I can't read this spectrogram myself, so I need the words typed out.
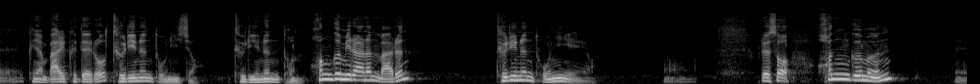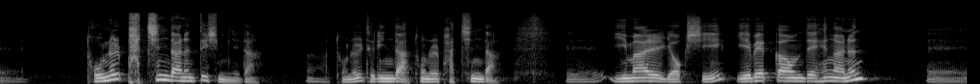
에, 그냥 말 그대로 드리는 돈이죠. 드리는 돈. 헌금이라는 말은 드리는 돈이에요. 어, 그래서 헌금은 에, 돈을 바친다는 뜻입니다. 어, 돈을 드린다, 돈을 바친다. 이 말 역시 예배 가운데 행하는 에,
